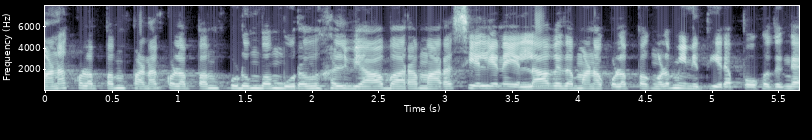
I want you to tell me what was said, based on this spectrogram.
மனக்குழப்பம் பணக்குழப்பம் குடும்பம் உறவுகள் வியாபாரம் அரசியல் என எல்லா விதமான குழப்பங்களும் இனி தீரப்போகுதுங்க.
